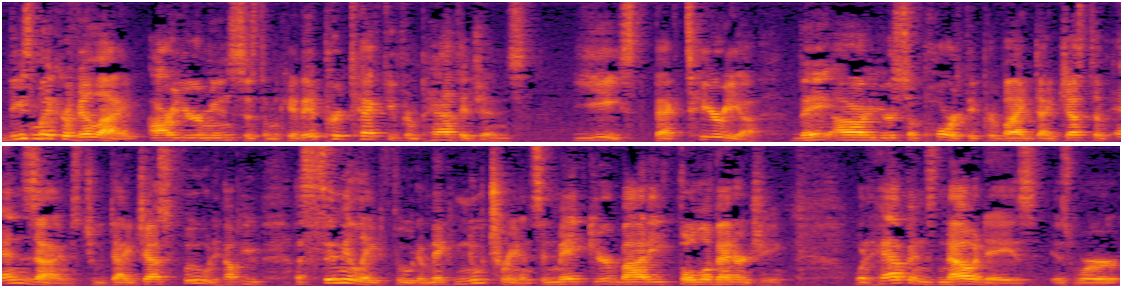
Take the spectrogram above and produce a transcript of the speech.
these microvilli are your immune system, okay? They protect you from pathogens, yeast, bacteria. They are your support. They provide digestive enzymes to digest food, help you assimilate food and make nutrients and make your body full of energy. What happens nowadays is we're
